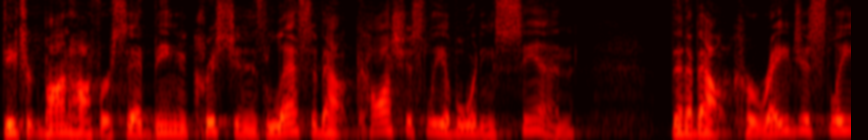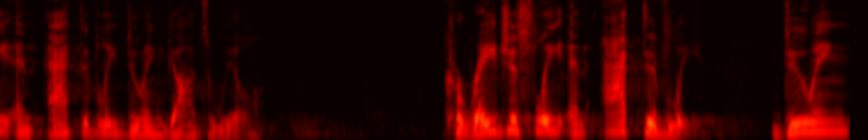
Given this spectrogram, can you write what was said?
Dietrich Bonhoeffer said, Being a Christian is less about cautiously avoiding sin than about courageously and actively doing God's will. Courageously and actively doing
